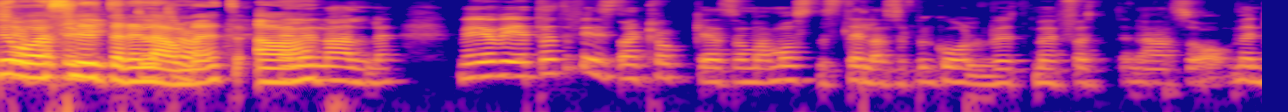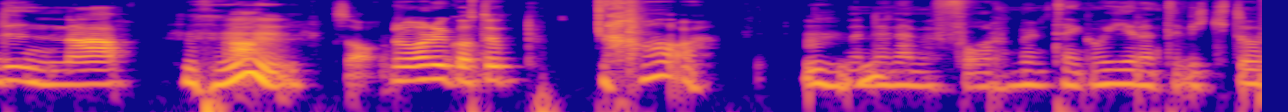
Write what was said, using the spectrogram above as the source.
då slutade larmet. Ja. eller Nalle. Men jag vet att det finns någon klocka som man måste ställa sig på golvet med fötterna så, med dina, Mhm. så. Då har det gått upp. Jaha. Mm. Men den där med formen, tänk att ge den till Viktor.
